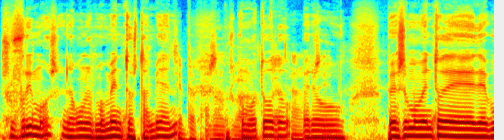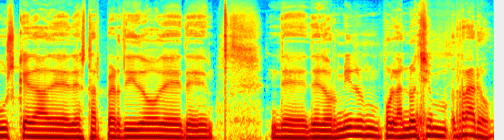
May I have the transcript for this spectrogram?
Sufrimos en algunos momentos también Siempre pasa. pues como todo, claro, pero, pero ese momento de, de búsqueda, de, de estar perdido, de, de, de- de dormir por la noche raro.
